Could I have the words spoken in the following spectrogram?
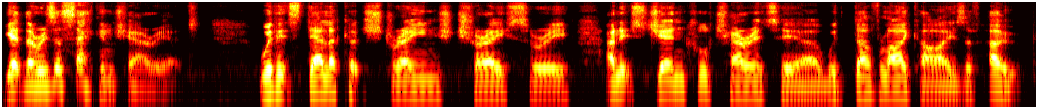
Yet there is a second chariot, with its delicate, strange tracery and its gentle charioteer with dove like eyes of hope.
